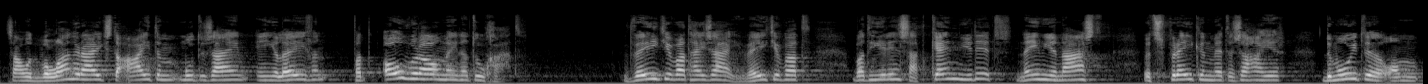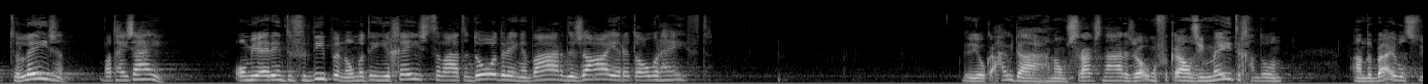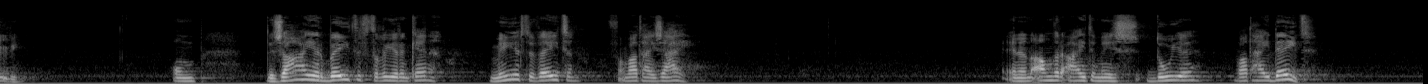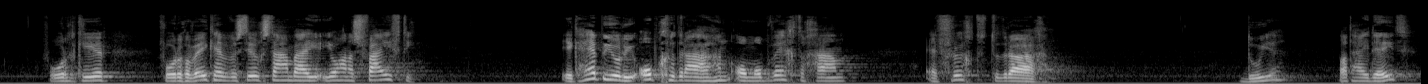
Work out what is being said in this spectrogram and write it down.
Het zou het belangrijkste item moeten zijn in je leven, wat overal mee naartoe gaat. Weet je wat hij zei? Weet je wat, wat hierin staat? Ken je dit? Neem je naast het spreken met de zaaier de moeite om te lezen wat hij zei. Om je erin te verdiepen, om het in je geest te laten doordringen waar de zaaier het over heeft wil je ook uitdagen om straks na de zomervakantie mee te gaan doen aan de Bijbelstudie. Om de zaaier beter te leren kennen, meer te weten van wat hij zei. En een ander item is: doe je wat hij deed? Vorige keer, vorige week hebben we stilgestaan bij Johannes 15. Ik heb jullie opgedragen om op weg te gaan en vrucht te dragen. Doe je wat hij deed?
